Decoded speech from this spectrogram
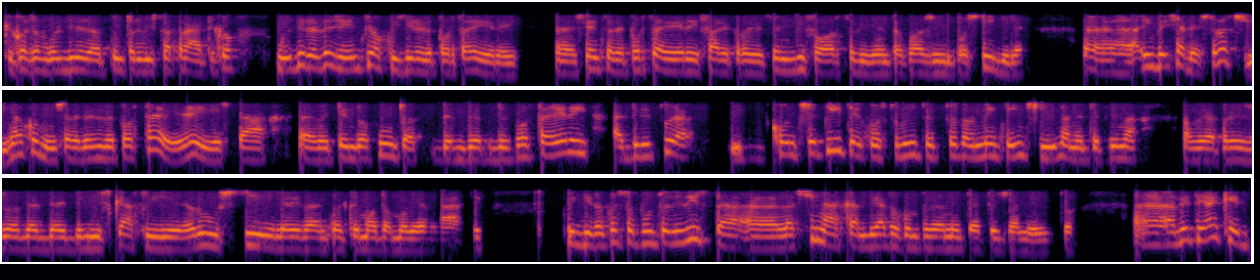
Che cosa vuol dire dal punto di vista pratico? Vuol dire ad esempio acquisire le portaerei. Eh, senza le portaerei fare proiezioni di forza diventa quasi impossibile. Uh, invece adesso la Cina comincia a vedere dei portaerei e sta uh, mettendo a punto dei, dei portaerei addirittura concepite e costruite totalmente in Cina, mentre prima aveva preso de, de, degli scafi russi e li aveva in qualche modo ammodernati. Quindi da questo punto di vista eh, la Cina ha cambiato completamente atteggiamento. Eh, avete anche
